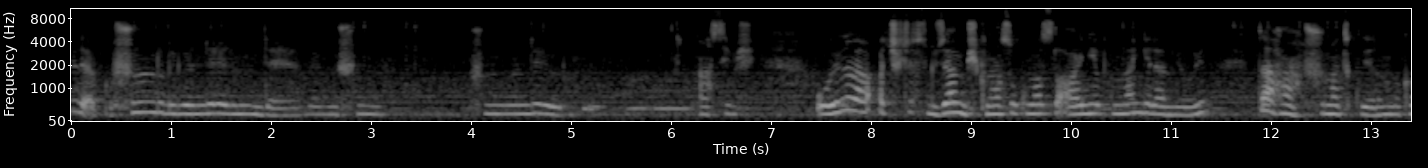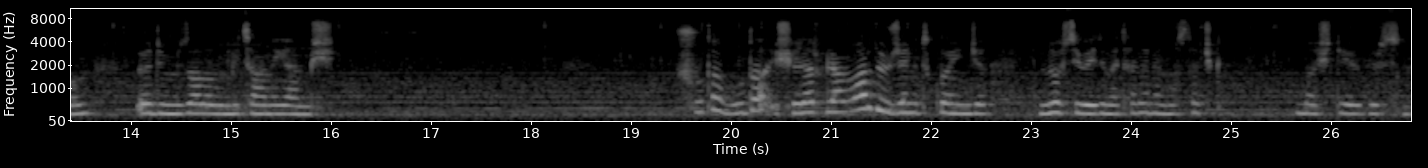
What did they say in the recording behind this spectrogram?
Bir dakika şunu da bir gönderelim de şunu şunu gönderiyorum. Şey? Oyunu açıkçası güzelmiş. Klas Okulas'la aynı yapımdan gelen bir oyun. Daha şuna tıklayalım bakalım. Ödülümüzü alalım. Bir tane gelmiş. Şurada burada şeyler falan vardı üzerine tıklayınca. 24 seviyede metaller elmaslar çıkıyor. Başlayabilirsin.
